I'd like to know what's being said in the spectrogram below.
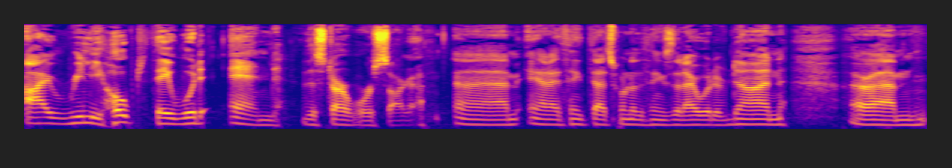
I really hoped they would end the Star Wars saga. Um, and I think that's one of the things that I would have done, um,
